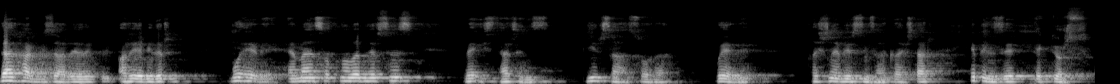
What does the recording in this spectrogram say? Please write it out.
derhal bizi aray- arayabilir. Bu evi hemen satın alabilirsiniz ve isterseniz bir saat sonra bu eve taşınabilirsiniz arkadaşlar. Hepinizi bekliyoruz.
